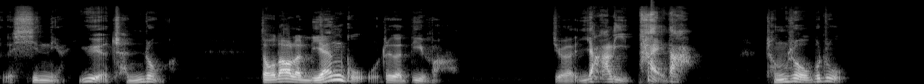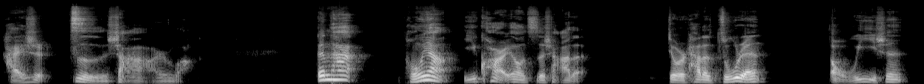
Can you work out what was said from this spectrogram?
这个心里越沉重啊，走到了连谷这个地方，觉得压力太大，承受不住，还是自杀而亡。跟他同样一块要自杀的，就是他的族人斗一身。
